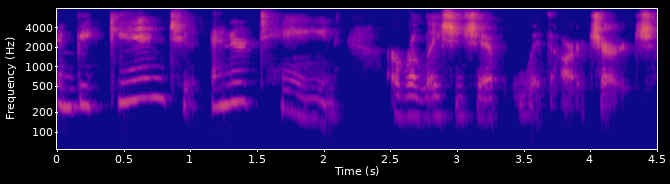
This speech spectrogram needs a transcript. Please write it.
and begin to entertain a relationship with our church.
